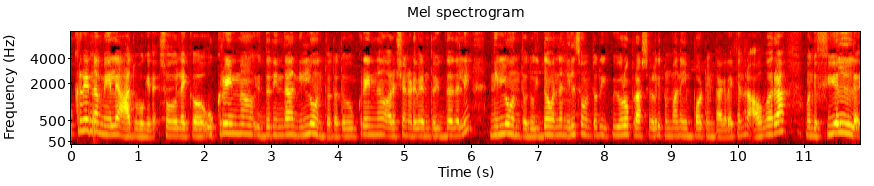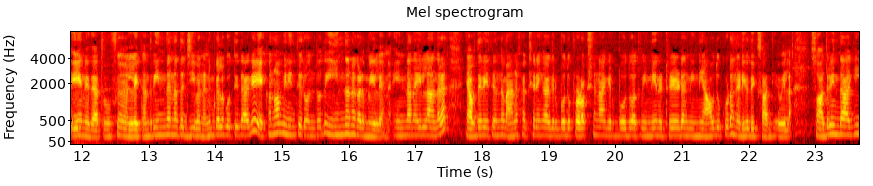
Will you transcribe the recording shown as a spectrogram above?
ಉಕ್ರೇನ್ನ ಮೇಲೆ ಹಾದು ಹೋಗಿದೆ. ಸೊ ಲೈಕ್ ಉಕ್ರೇನ್ ಯುದ್ಧದಿಂದ ನಿಲ್ಲುವಂಥದ್ದು, ಅಥವಾ ಉಕ್ರೇನ್, ರಷ್ಯಾ ನಡುವೆ ಅಂಥ ಯುದ್ಧದಲ್ಲಿ ನಿಲ್ಲುವಂಥದ್ದು, ಯುದ್ಧವನ್ನು ನಿಲ್ಲಿಸುವಂಥದ್ದು ಯುರೋಪ್ ರಾಷ್ಟ್ರಗಳಿಗೆ ತುಂಬಾ ಇಂಪಾರ್ಟೆಂಟ್ ಆಗಿದೆ. ಯಾಕೆಂದ್ರೆ ಅವರ ಒಂದು ಫ್ಯೂಯಲ್ ಏನಿದೆ ಅಥವಾ ಲೈಕ್ ಅಂದರೆ ಇಂಧನದ ಜೀವನ. ನಿಮಗೆಲ್ಲ ಗೊತ್ತಿದ್ದ ಹಾಗೆ ಎಕನಾಮಿ ನಿಂತಿರುವಂಥದ್ದು ಈ ಇಂಧನಗಳ ಮೇಲೇನೆ. ಇಂಧನ ಇಲ್ಲ ಅಂದರೆ ಯಾವುದೇ ರೀತಿಯಿಂದ ಮ್ಯಾನುಫ್ಯಾಕ್ಚರಿಂಗ್ ಆಗಿರ್ಬೋದು ಪ್ರೊಡಕ್ಷನ್ ಆಗಿರ್ಬೋದು ಅಥವಾ ಇನ್ನೇನು ಟ್ರೇಡ್ ಅನ್ನು ಇನ್ಯಾವುದು ಕೂಡ ನಡೆಯೋದಕ್ಕೆ ಸಾಧ್ಯವಿಲ್ಲ. ಸೊ ಅದರಿಂದಾಗಿ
